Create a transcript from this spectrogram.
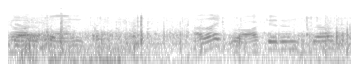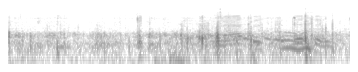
stuff. fun. I like Rocket and stuff. Mathis, but this is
